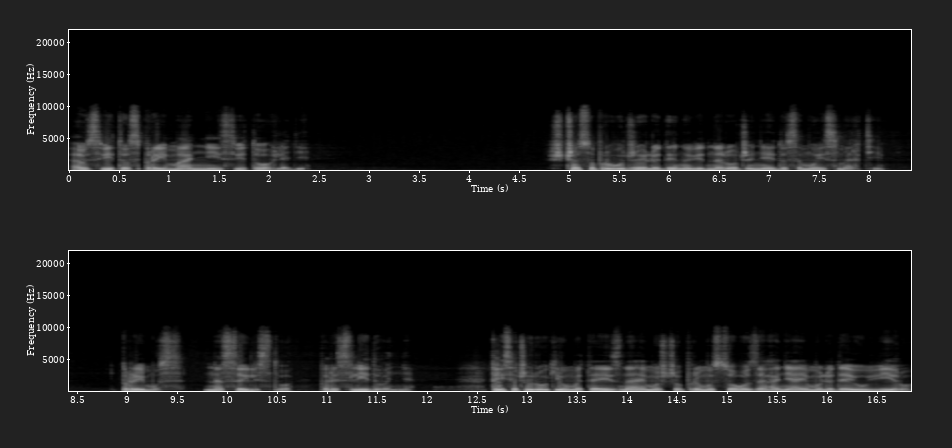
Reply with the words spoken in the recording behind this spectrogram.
а в світосприйманні і світогляді. Що супроводжує людину від народження і до самої смерті? Примус, насильство, переслідування. Тисячу років ми те і знаємо, що примусово заганяємо людей у віру,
